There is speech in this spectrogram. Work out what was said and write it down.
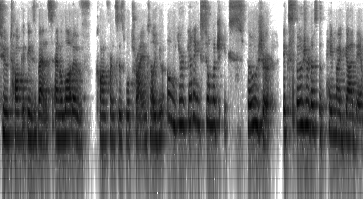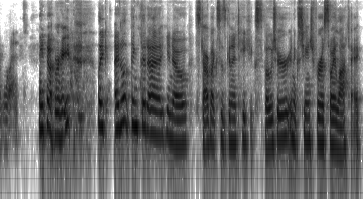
to talk at these events. And a lot of conferences will try and tell you, oh, you're getting so much exposure. Exposure doesn't pay my goddamn rent. I know, right? Like, I don't think that, uh, you know, Starbucks is going to take exposure in exchange for a soy latte.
